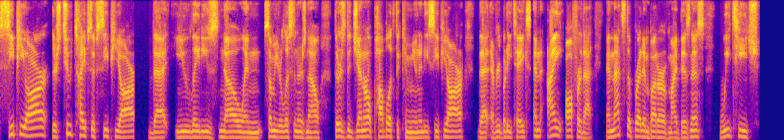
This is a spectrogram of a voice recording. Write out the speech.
CPR, there's two types of CPR that you ladies know and some of your listeners know. There's the general public, the community CPR that everybody takes. And I offer that. And that's the bread and butter of my business. We teach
